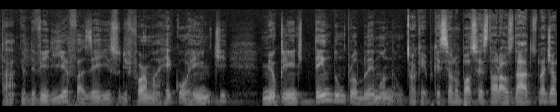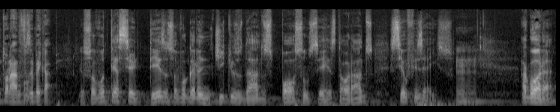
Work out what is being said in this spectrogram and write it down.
Tá? Eu deveria fazer isso de forma recorrente, meu cliente tendo um problema ou não. Ok, porque se eu não posso restaurar os dados, não adianta nada fazer backup. Eu só vou ter a certeza, só vou garantir que os dados possam ser restaurados se eu fizer isso. Uhum. Agora,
